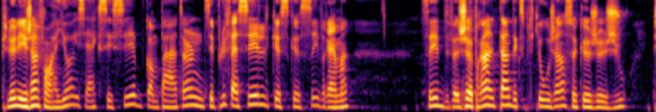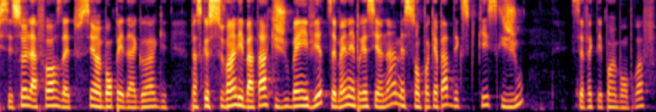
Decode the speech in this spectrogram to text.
Puis là, les gens font, aïe, aïe, c'est accessible comme pattern. C'est plus facile que ce que c'est vraiment. Tu sais, je prends le temps d'expliquer aux gens ce que je joue. Puis c'est ça la force d'être aussi un bon pédagogue. Parce que souvent, les batteurs qui jouent bien vite, c'est bien impressionnant, mais s'ils ne sont pas capables d'expliquer ce qu'ils jouent, ça fait que tu n'es pas un bon prof.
